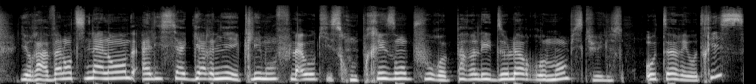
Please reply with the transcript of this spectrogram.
Il y aura Valentine Lalande, Alicia Garnier et Clément Flao qui seront présents pour parler de leur roman puisqu'ils sont auteurs et autrices.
